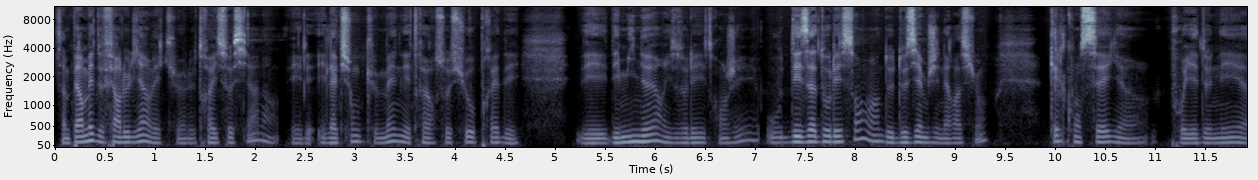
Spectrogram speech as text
Ça me permet de faire le lien avec euh, le travail social et, l'action que mènent les travailleurs sociaux auprès des, des, mineurs isolés étrangers ou des adolescents hein, de deuxième génération. Quels conseils euh, vous pourriez donner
